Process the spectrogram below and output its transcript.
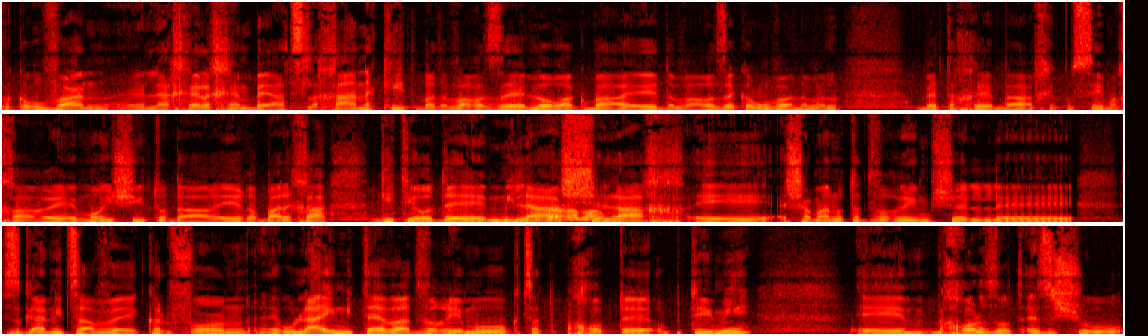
וכמובן, אה, לאחל לכם בהצלחה ענקית בדבר הזה, לא רק בדבר הזה כמובן, אבל בטח אה, בחיפושים אחר אה, מוישי. תודה רבה לך. גיטי, עוד מילה שלך. שמענו את הדברים של סגן ניצב כלפון. אולי מטבע הדברים הוא קצת פחות אופטימי. בכל זאת, איזשהו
